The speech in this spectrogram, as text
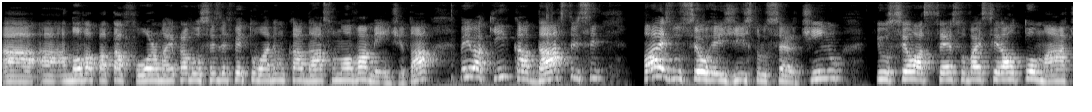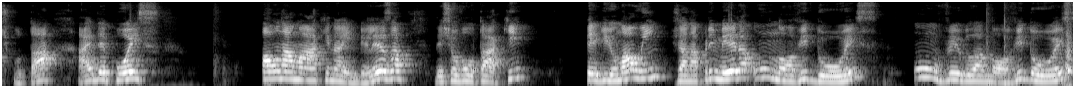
a, a nova plataforma aí para vocês efetuarem um cadastro novamente, tá? Veio aqui, cadastre-se, faz o seu registro certinho, que o seu acesso vai ser automático, tá? Aí depois, pau na máquina aí, beleza? Deixa eu voltar aqui. Peguei uma win, já na primeira, 192, 1,92.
